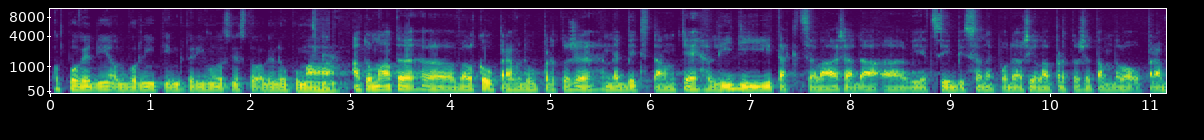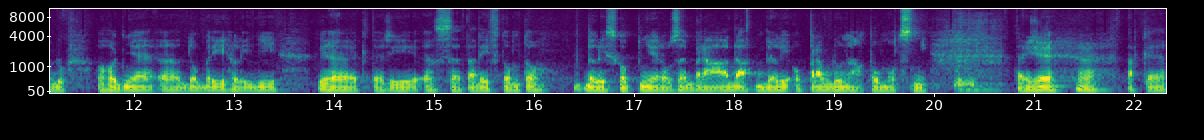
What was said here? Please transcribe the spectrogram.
odpovědný a odborný tým, který mu vlastně s tou agendou pomáhá. A to máte eh, velkou pravdu, protože nebyt tam těch lidí, tak celá řada eh, věcí by se nepodařila, protože tam bylo opravdu hodně eh, dobrých lidí, kteří se tady v tomto byli schopni rozebrát a byli opravdu nápomocní. Takže také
